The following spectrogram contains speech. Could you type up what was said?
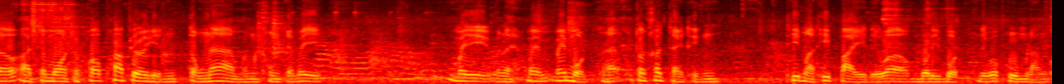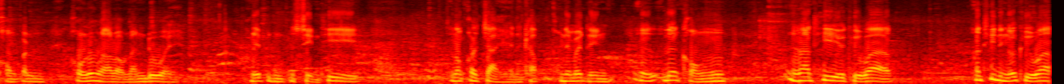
เราอาจจะมองเฉพาะภาพที่เราเห็นตรงหน้ามันคงจะไม่ไม่อะไรไม่ไม่หมดนะฮะต้องเข้าใจถึงที่มาที่ไปหรือว่าบริบทหรือว่าภูมิหลังของปัญของเรื่องราวเหล่านั้นด้วยอันนี้เป็นเป็นสิ่งที่ต้องเข้าใจนะครับอันนี้ไม่ถึงเรื่องของหน้าที่ก็คือว่าหน้าที่หนึ่งก็คือว่า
